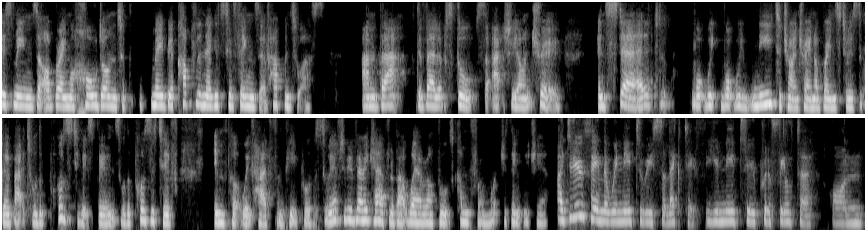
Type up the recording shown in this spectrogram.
this means that our brain will hold on to maybe a couple of negative things that have happened to us and that develops thoughts that actually aren't true instead what we what we need to try and train our brains to is to go back to all the positive experience or the positive input we've had from people. So we have to be very careful about where our thoughts come from. What do you think, Lucia? I do think that we need to be selective. You need to put a filter on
